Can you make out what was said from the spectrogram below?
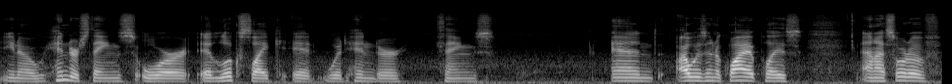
you know, hinders things or it looks like it would hinder things. And I was in a quiet place and I sort of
